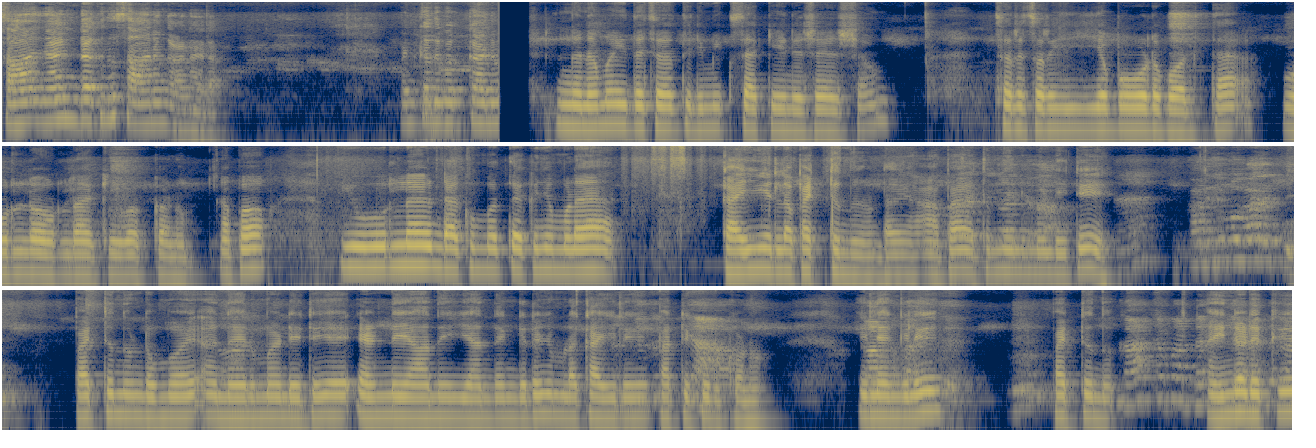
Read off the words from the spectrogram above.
സാ ഞാൻ ഉണ്ടാക്കുന്ന സാധനം കാണാനാ. എനിക്കത് വെക്കാനും ഇങ്ങനെ മൈദ ചേർത്തിൽ മിക്സ് ആക്കിയതിന് ശേഷം ചെറിയ ചെറിയ ബോർഡ് പോലത്തെ ഉരുള ഉരുളാക്കി വെക്കണം. അപ്പോൾ ഈ ഉരുള ഉണ്ടാക്കുമ്പോഴത്തേക്ക് നമ്മളെ കൈയെല്ലാം പറ്റുന്നുണ്ട്. അപ്പോൾ പറ്റുന്നതിന് വേണ്ടിയിട്ട് പറ്റുന്നുണ്ടുമ്പോൾ എന്നതിനും വേണ്ടിയിട്ട് എണ്ണയാ നെയ്യാ എന്തെങ്കിലും നമ്മളെ കയ്യിൽ പറ്റി കൊടുക്കണം. ഇല്ലെങ്കിൽ പറ്റുന്നു. അതിന്റെ ഇടയ്ക്ക്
